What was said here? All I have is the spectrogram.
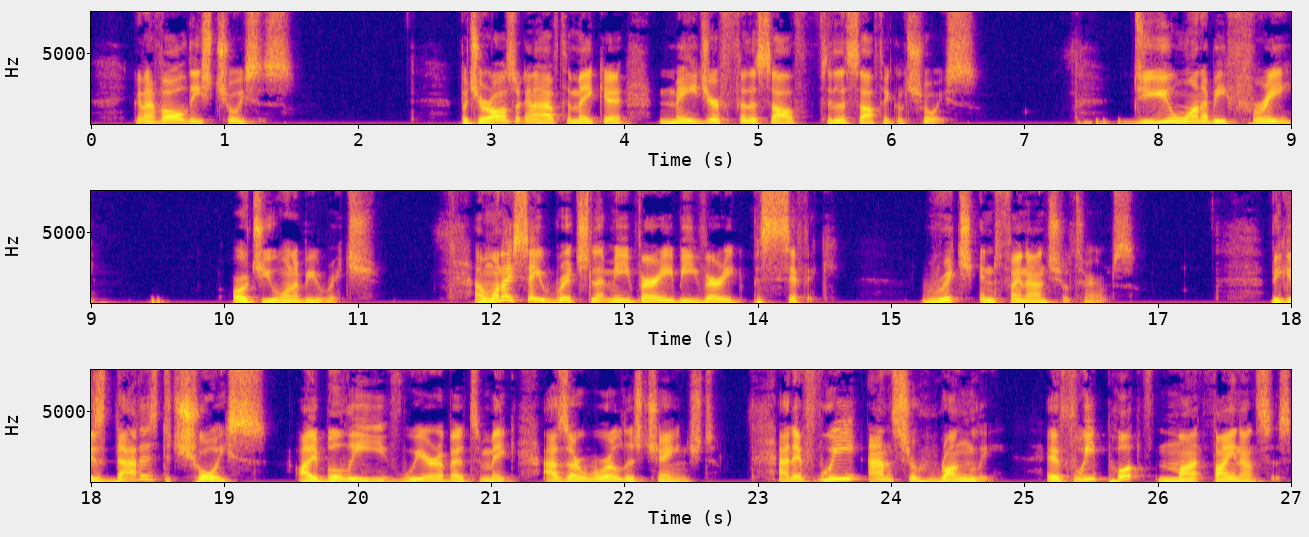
You're going to have all these choices. But you're also going to have to make a major philosoph- philosophical choice. Do you want to be free or do you want to be rich? And when I say rich, let me very be very specific rich in financial terms. Because that is the choice I believe we are about to make as our world has changed. And if we answer wrongly, if we put finances,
